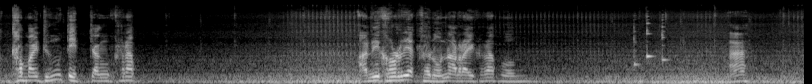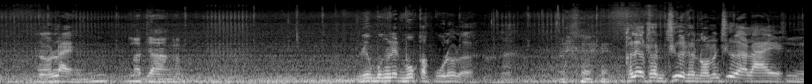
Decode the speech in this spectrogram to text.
ถทำไมถึงติดจังครับ อันนี้เขาเรียกถนนอะไรครับผมอะถนนอะไรผมลาดยางครับนี่มึงเล่นมุกกับกูแล้วเหรอฮะ เขาเรียกถนนชื่อถนนมันชื่ออะไร ชื่อ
